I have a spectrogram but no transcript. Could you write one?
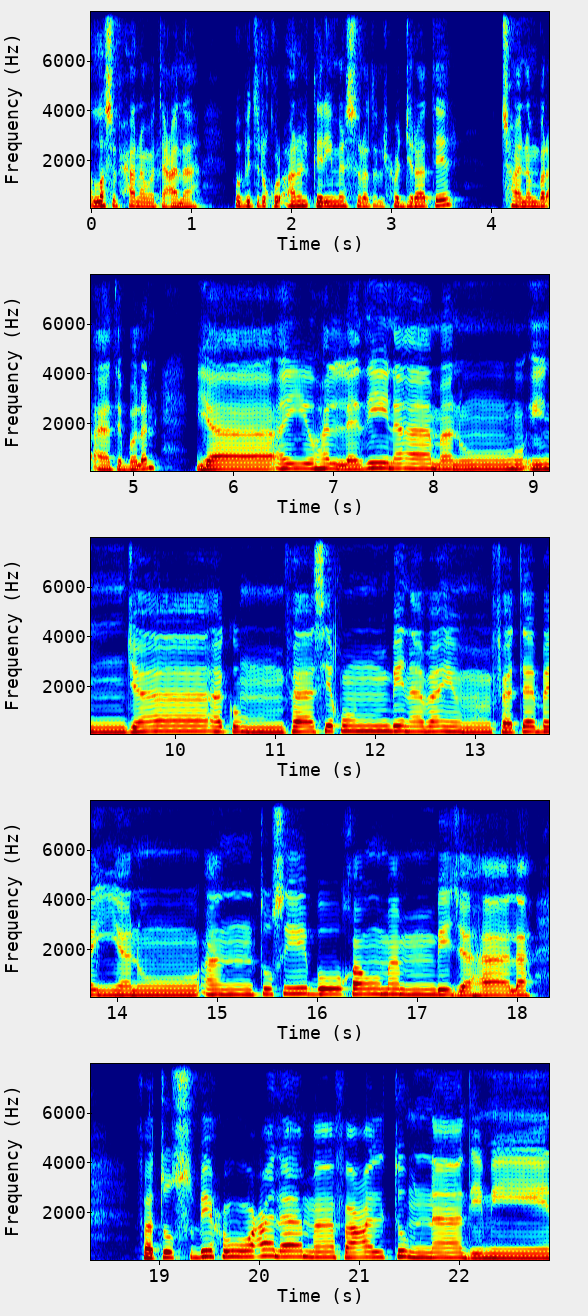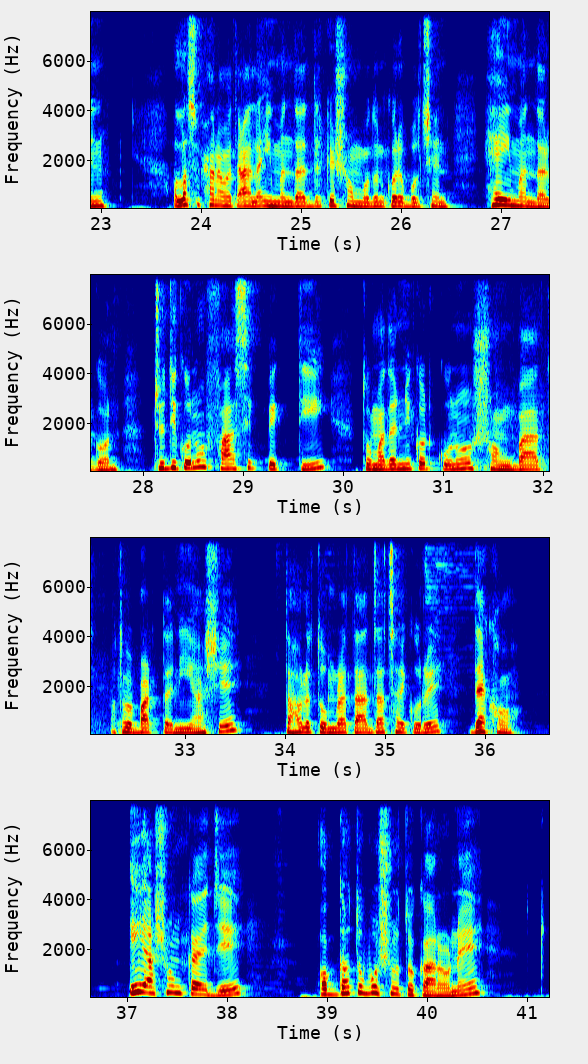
আল্লাহ সুবহানাহু ওয়া তাআলা পবিত্র কোরআনুল করিমের সুরাতুল হুজরাতের ছয় নম্বর আয়াতে বলেন ইয়া আইয়ুহাল্লাযীনা আমানু ইন জাআকুম ফাসিকুম বিনাবাইন ফাতাবায়ানু আন তুসিবু কওমান বিজাহালাহ ফাতুসবিহু আলা মা ফাআলতুম নাদিমিন আল্লাহ সুবহানাহু ওয়া তাআলা ঈমানদারদেরকে সম্বোধন করে বলছেন, হে ইমানদারগণ যদি কোনো ফাসিক ব্যক্তি তোমাদের নিকট কোনো সংবাদ অথবা বার্তা নিয়ে আসে, তাহলে তোমরা তা যাচাই করে দেখো। এই আশঙ্কায় যে অজ্ঞাতবশত কারণে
